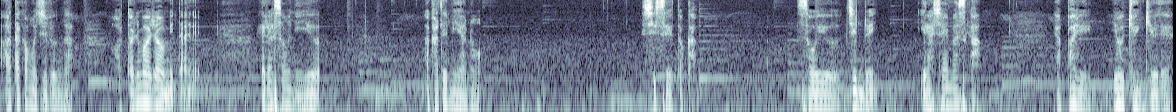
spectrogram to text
あたかも自分が当たり前じゃんみたいに偉そうに言うアカデミアの姿勢とかそういう人類いらっしゃいますがやっぱり良い研究で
